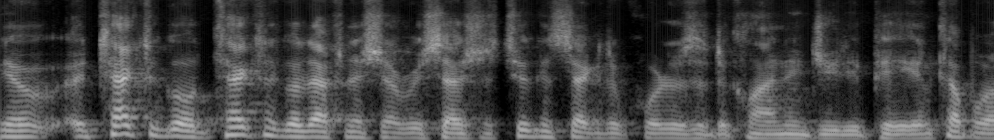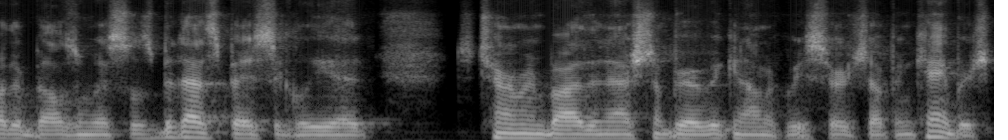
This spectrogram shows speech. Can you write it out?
you know, a technical technical definition of recession is two consecutive quarters of declining GDP and a couple other bells and whistles, but that's basically it, determined by the National Bureau of Economic Research up in Cambridge.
